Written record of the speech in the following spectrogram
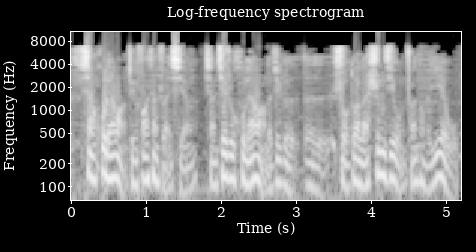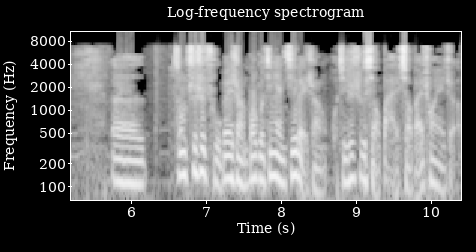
向互联网这个方向转型，想借助互联网的这个呃手段来升级我们传统的业务，呃，从知识储备上，包括经验积累上，我其实是个小白，小白创业者。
